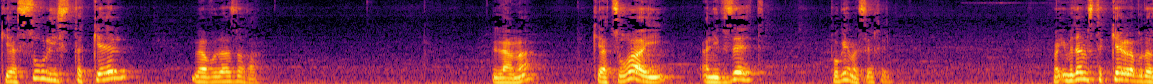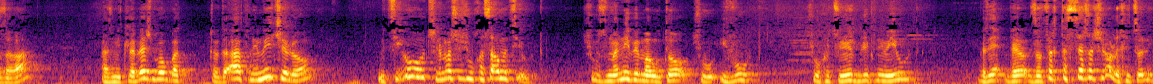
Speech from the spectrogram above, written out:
כי אסור להסתכל בעבודה זרה. למה? כי הצורה היא, הנבזית, פוגם השכל. אם אדם מסתכל על עבודה זרה, אז מתלבש בו בתודעה הפנימית שלו מציאות של משהו שהוא חסר מציאות, שהוא זמני במהותו, שהוא עיוות, שהוא חיצוניות בלי פנימיות, וזה, וזה הופך את השכל שלו לחיצוני.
